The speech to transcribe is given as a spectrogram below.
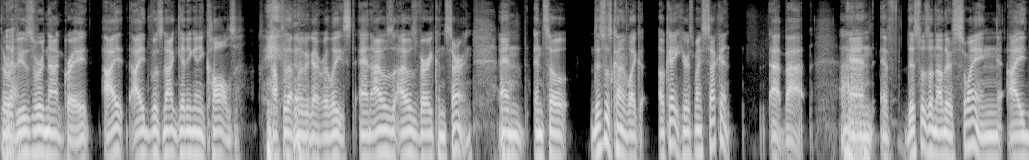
the Yeah. reviews were not great. I I was not getting any calls after that movie got released, and I was I was very concerned, and and so this was kind of like okay, here's my second at bat, Uh, and if this was another swing, I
